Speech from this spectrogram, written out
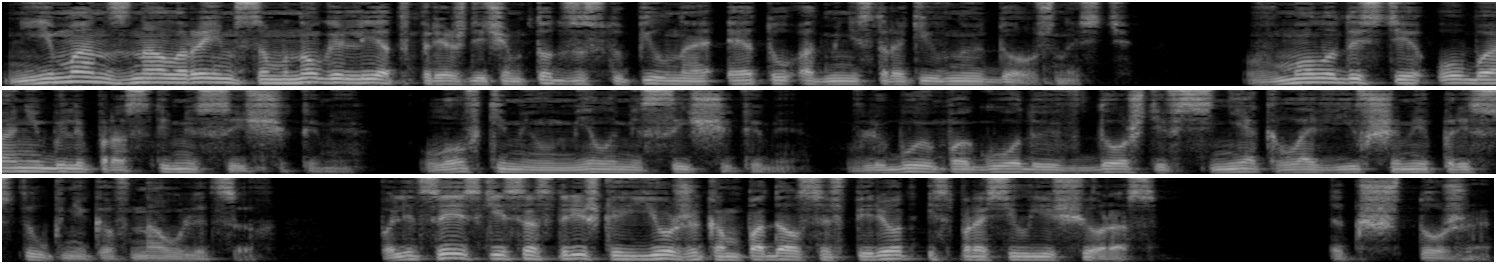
Нейман знал Реймса много лет, прежде чем тот заступил на эту административную должность. В молодости оба они были простыми сыщиками, ловкими, умелыми сыщиками, в любую погоду и в дождь и в снег ловившими преступников на улицах. Полицейский со стрижкой ежиком подался вперед и спросил еще раз. «Так что же?»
